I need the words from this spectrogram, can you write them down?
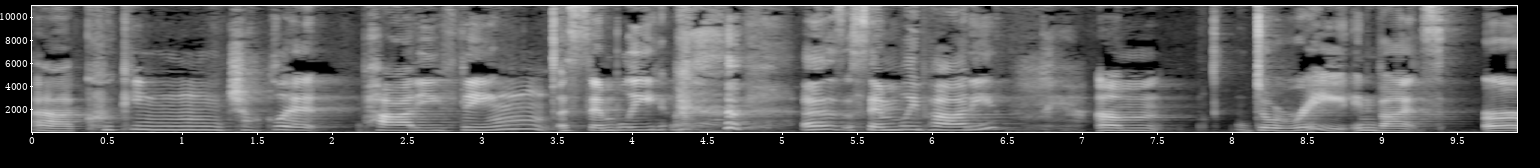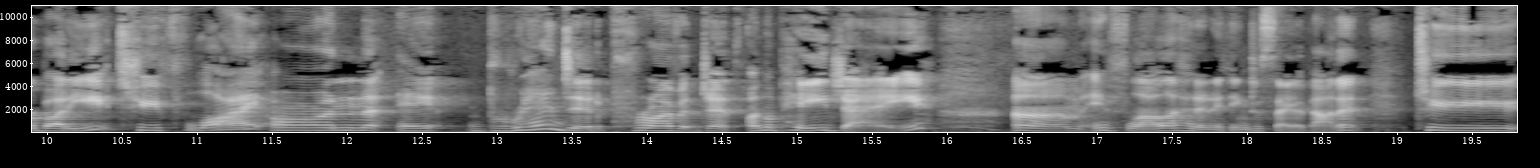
uh, cooking, chocolate party thing, assembly, assembly party. Um, Dorit invites everybody to fly on a branded private jet on the PJ. Um, if Lala had anything to say about it, to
